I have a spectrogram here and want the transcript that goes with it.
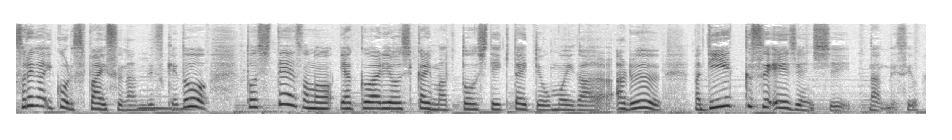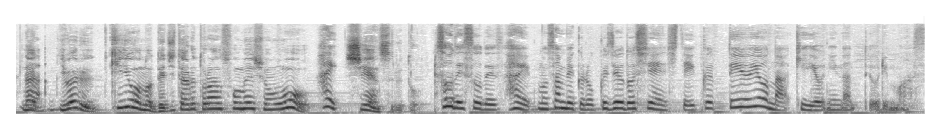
それがイコールスパイスなんですけど、うん、としてその役割をしっかり全うしていきたいっていう思いがある、まあ、DX エージェンシーなんですよ。いわゆる企業のデジタルトランスフォーメーションを支援すると、はい、そうですそうです。はい。もう360度支援していくっていうような企業になっております。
